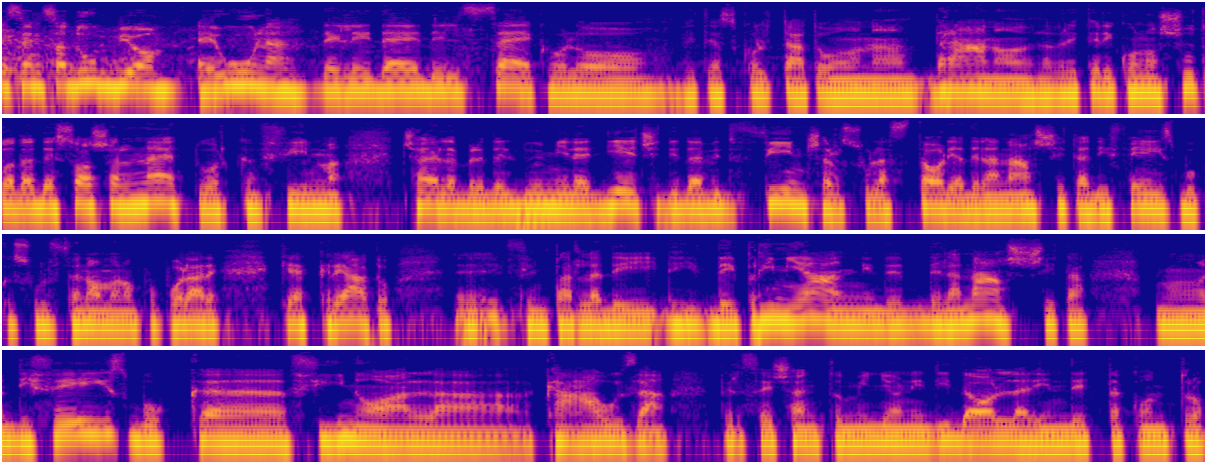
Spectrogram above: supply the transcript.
E senza dubbio è una delle idee del secolo. Avete ascoltato un brano, l'avrete riconosciuto da The Social Network, un film celebre del 2010 di David Fincher sulla storia della nascita di Facebook, sul fenomeno popolare che ha creato. Eh, il film parla dei, dei- dei primi anni de- della nascita mh, di Facebook eh, fino alla causa per 600 milioni di dollari indetta contro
